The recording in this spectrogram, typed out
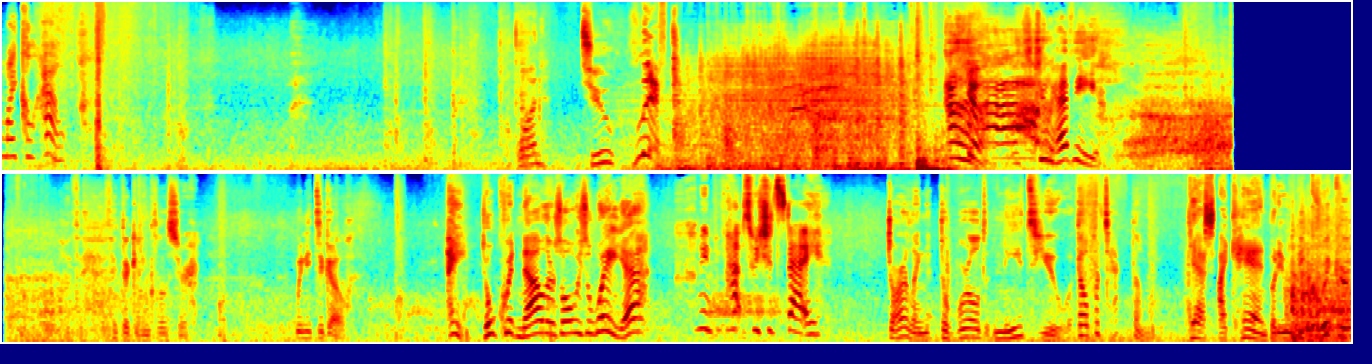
Michael, help. One, two, lift! Ah, it's too heavy. I, th I think they're getting closer. We need to go. Hey, don't quit now. There's always a way, yeah? I mean, perhaps we should stay. Darling, the world needs you. They'll protect them. Yes, I can, but it would be quicker.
